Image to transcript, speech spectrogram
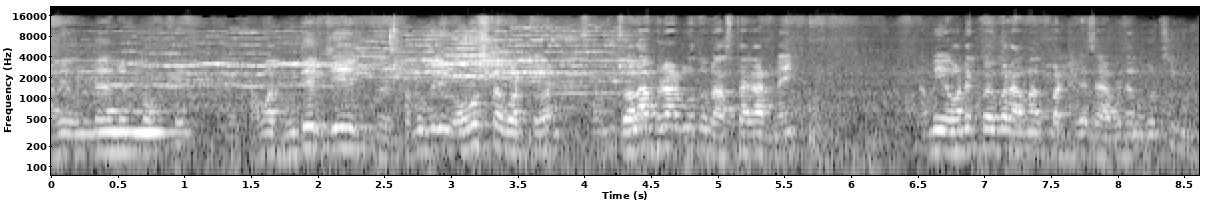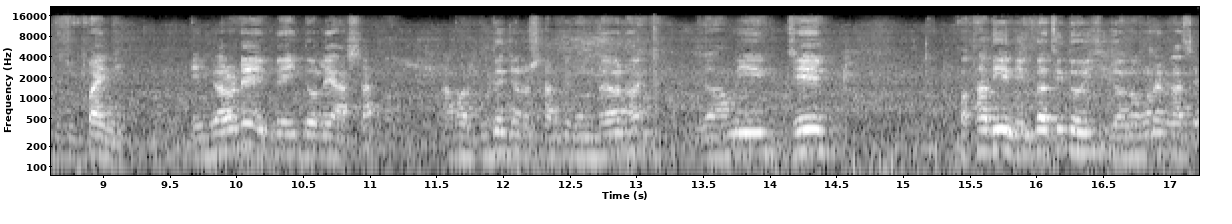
আমি উন্নয়নের পক্ষে। আমার বুথের যে সামগ্রিক অবস্থা বর্তমান চলাফেরার মতো রাস্তাঘাট নেই। আমি অনেক কয়েকবার আমার পার্টির কাছে আবেদন করছি কিন্তু কিছু পাইনি। এই কারণে এই দলে আসা আমার বুথের যেন সার্বিক উন্নয়ন হয়। যে আমি যে কথা দিয়ে নির্বাচিত হয়েছি জনগণের কাছে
